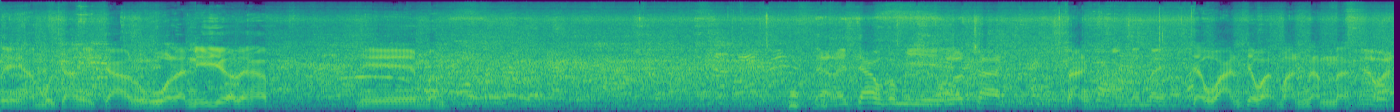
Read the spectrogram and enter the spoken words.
นี่ครับหมูย่างอีกเจ้าโอ้โหร้านนี้เยอะเลยครับนี่มันแต่ละเจ้าก็มีรสชาติต่างต่างกันไปจะหวานจะหวานนำนะแม่หวาน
